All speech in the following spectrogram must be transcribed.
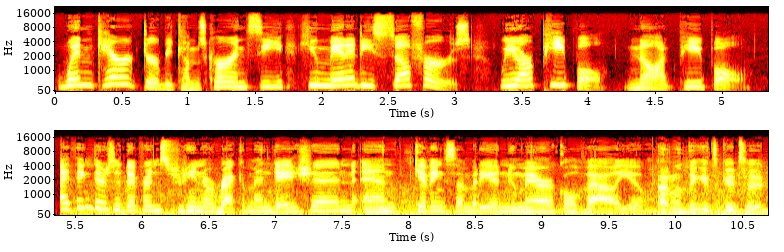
When character becomes currency, humanity suffers. We are people, not Peeple. I think there's a difference between a recommendation and giving somebody a numerical value. I don't think it's good to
